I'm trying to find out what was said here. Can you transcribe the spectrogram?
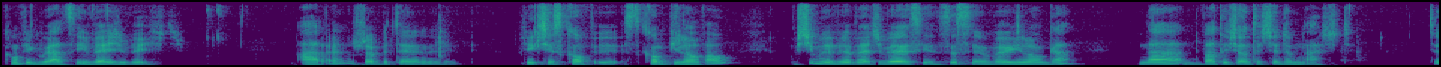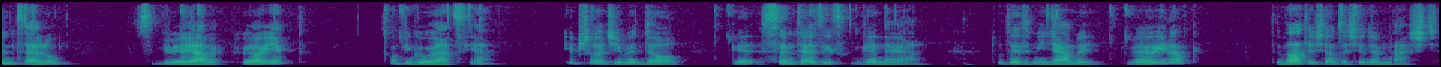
konfiguracji wejść-wyjść. Ale żeby ten plik się skomp- skompilował, musimy wybrać wersję System Veriloga na 2017. W tym celu wybieramy projekt, konfiguracja i przechodzimy do Synthesis General. Tutaj zmieniamy Verilog 2017.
